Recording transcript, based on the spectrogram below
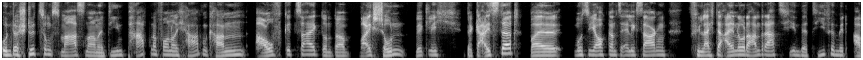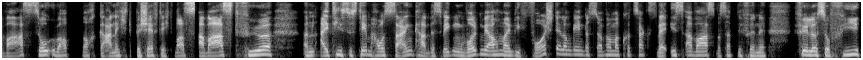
Unterstützungsmaßnahmen, die ein Partner von euch haben kann, aufgezeigt. Und da war ich schon wirklich begeistert, weil, muss ich auch ganz ehrlich sagen, vielleicht der eine oder andere hat sich in der Tiefe mit Avast so überhaupt noch gar nicht beschäftigt, was Avast für ein IT-Systemhaus sein kann. Deswegen wollten wir auch mal in die Vorstellung gehen, dass du einfach mal kurz sagst, wer ist Avast, was habt ihr für eine Philosophie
